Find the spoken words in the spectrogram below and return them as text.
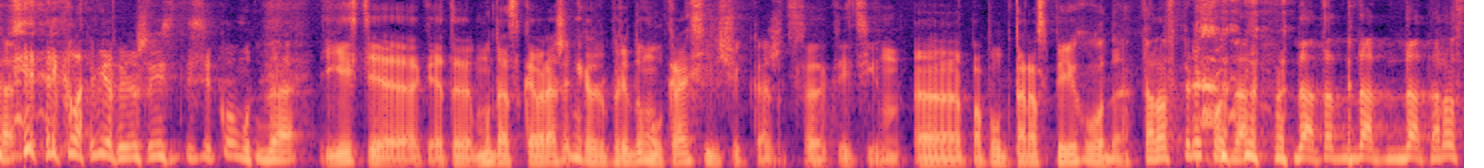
да. рекламирую «Жизнь насекомых». Да. Есть э, это мудацкое выражение, которое придумал красильщик, кажется, кретин, э, по поводу Тарас Перехода. Тарас Переход, да. Да, да, да, Тарас,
